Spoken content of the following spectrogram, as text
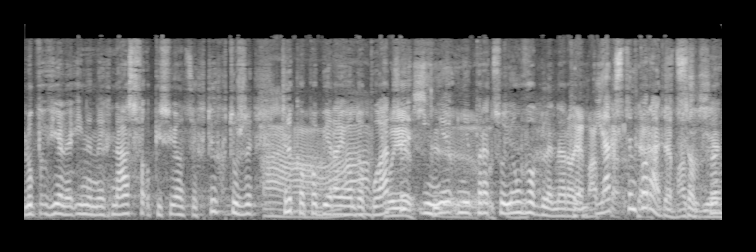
lub wiele innych nazw opisujących tych, którzy A, tylko pobierają dopłaty jest, i nie, nie pracują w ogóle na roli. Jak z tym poradzić sobie?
